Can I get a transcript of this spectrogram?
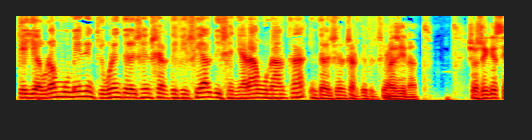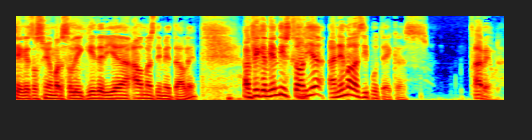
que hi haurà un moment en què una intel·ligència artificial dissenyarà una altra intel·ligència artificial. Imagina't. Això sí que si hagués el senyor Marcelí aquí diria almes de metal, eh? En fi, canviem d'història, anem a les hipoteques. A veure,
